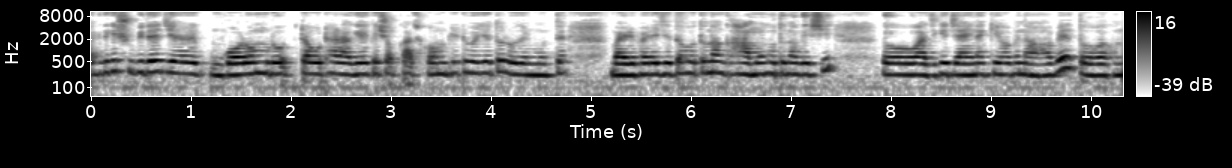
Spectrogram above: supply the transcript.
একদিকে সুবিধে যে গরম রোদটা ওঠার আগে আগে সব কাজ কমপ্লিট হয়ে যেত, রোদের মধ্যে বাইরে বাইরে যেতে হতো না, ঘামও হতো না বেশি। তো আজকে জানি না কি হবে না হবে, তো এখন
